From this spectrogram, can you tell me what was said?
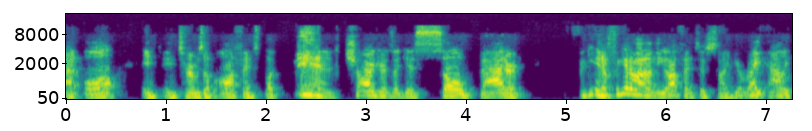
at all in, in terms of offense. But man, Chargers are just so battered. You know, forget about on the offensive side. You're right, Ali.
